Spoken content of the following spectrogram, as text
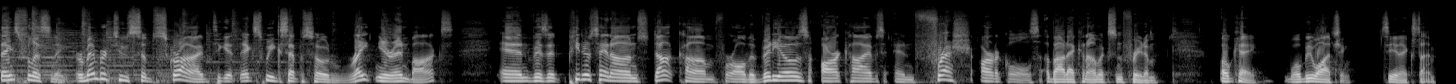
Thanks for listening. Remember to subscribe to get next week's episode right in your inbox and visit peterstonge.com for all the videos, archives, and fresh articles about economics and freedom. Okay, we'll be watching. See you next time.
